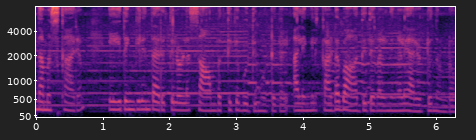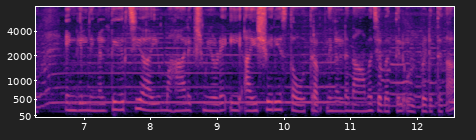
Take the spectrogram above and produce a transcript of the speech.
നമസ്കാരം. ഏതെങ്കിലും തരത്തിലുള്ള സാമ്പത്തിക ബുദ്ധിമുട്ടുകൾ അല്ലെങ്കിൽ കടബാധ്യതകൾ നിങ്ങളെ അലട്ടുന്നുണ്ടോ? എങ്കിൽ നിങ്ങൾ തീർച്ചയായും മഹാലക്ഷ്മിയുടെ ഈ ഐശ്വര്യ സ്തോത്രം നിങ്ങളുടെ നാമജപത്തിൽ ഉൾപ്പെടുത്തുക.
